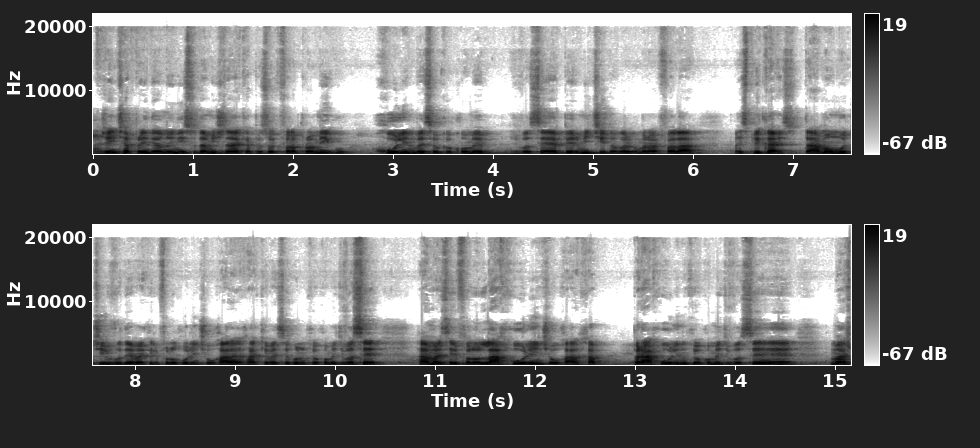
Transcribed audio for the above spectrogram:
A gente aprendeu no início da Mishnah que a pessoa que fala para o amigo, Hulin vai ser o que eu comer de você, é permitido. Agora o Gumará vai falar, vai explicar isso. Tá, mas o motivo de que ele falou Hulin Shulhara, que vai ser Hulin que eu comer de você. Ah, mas se ele falou lá Hulin Shulhara, para Hulin que eu comer de você, mas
